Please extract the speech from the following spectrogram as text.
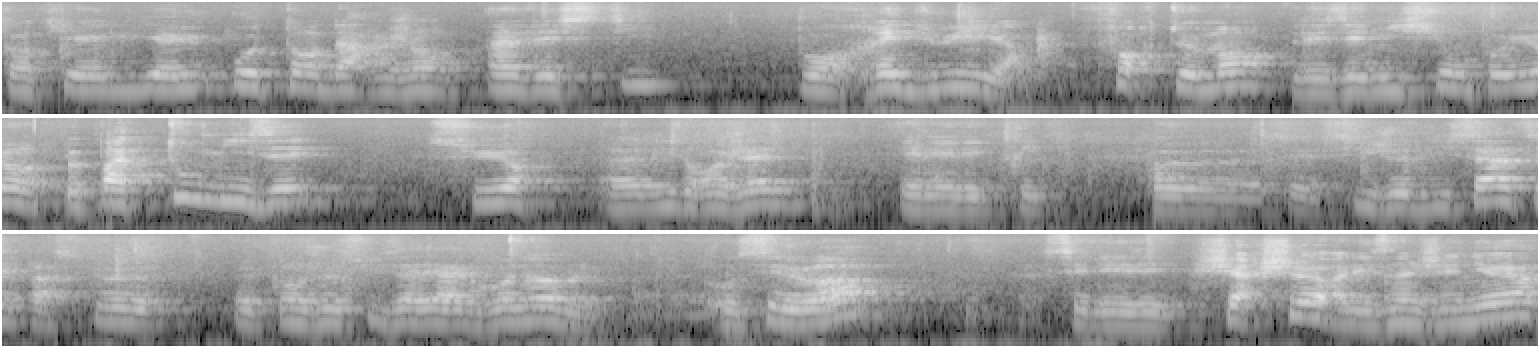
quand il y a eu autant d'argent investi pour réduire fortement les émissions polluantes. On ne peut pas tout miser sur euh, l'hydrogène et l'électrique. Euh, si je dis ça, c'est parce que euh, quand je suis allé à Grenoble au CEA, c'est les chercheurs et les ingénieurs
